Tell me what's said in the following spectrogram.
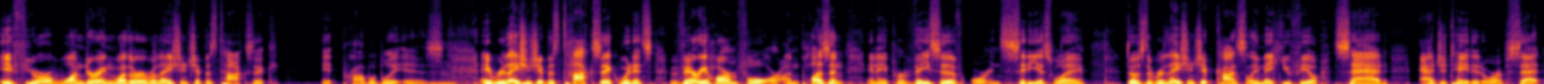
If you're wondering whether a relationship is toxic, it probably is. A relationship is toxic when it's very harmful or unpleasant in a pervasive or insidious way. Does the relationship constantly make you feel sad, agitated, or upset,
